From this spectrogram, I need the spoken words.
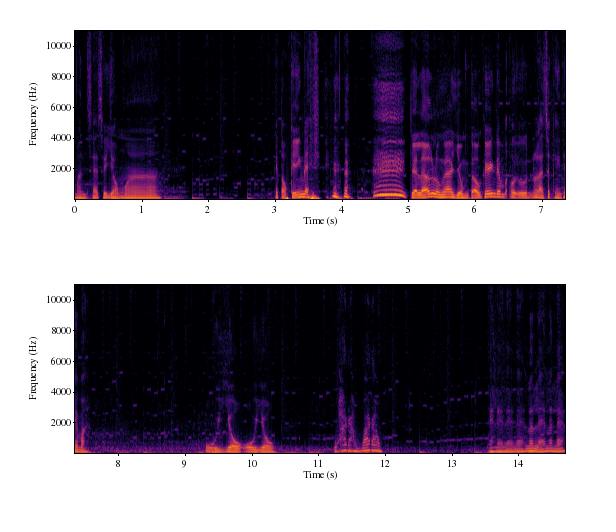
Mình sẽ sử dụng uh, cái tổ kiến đi. chơi lớn luôn á dùng tổ kiến để ui, ui nó lại xuất hiện thêm mà ui vô ui vô quá đông quá đông. Lẹ lẹ lẹ lẹ lên lẹ lên lẹ.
